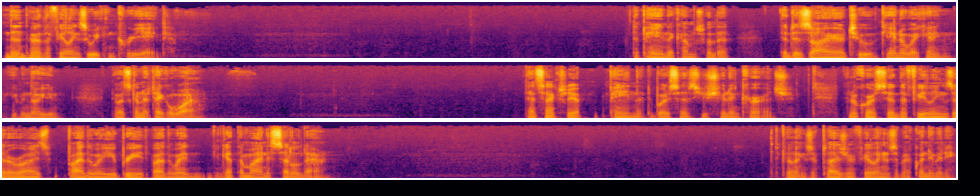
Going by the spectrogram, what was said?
And then there are the feelings that we can create. The pain that comes with it, the desire to gain awakening, even though you know it's going to take a while. That's actually a pain that the Buddha says you should encourage. And of course, there are the feelings that arise by the way you breathe, by the way you get the mind to settle down. Feelings of pleasure, feelings of equanimity.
